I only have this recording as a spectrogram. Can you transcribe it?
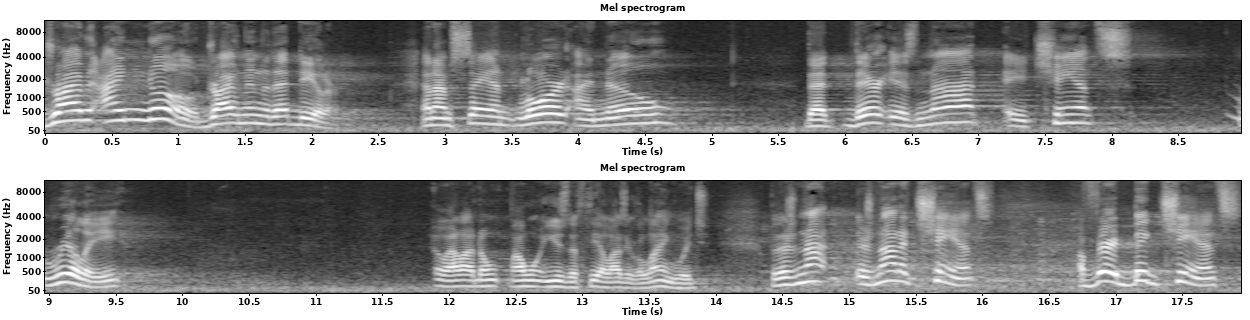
driving, I know driving into that dealer and I'm saying, Lord, I know that there is not a chance, really. Well, I don't. I won't use the theological language, but there's not. There's not a chance, a very big chance,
